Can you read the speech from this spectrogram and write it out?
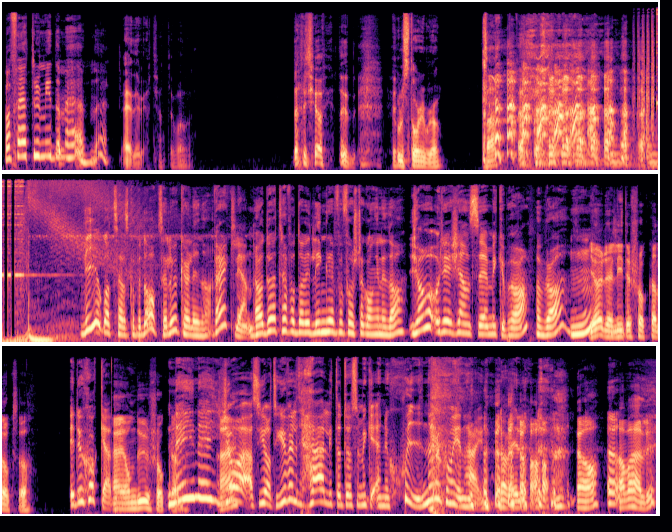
Varför äter du middag med henne? Nej, det vet jag inte. Vad... Jag vet inte. Cool story bro. Vi har gått sällskap idag också, eller hur Carolina? Verkligen. Ja, du har träffat David Lindgren för första gången idag. Ja, och det känns eh, mycket bra. Vad bra. Gör det, lite chockad också. Är du chockad? Nej, om du är chockad. Nej, nej, Nej. Jag, alltså, jag tycker det är väldigt härligt att du har så mycket energi när du kommer in här, David. Ja, ja vad härligt.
